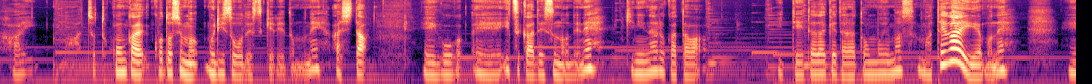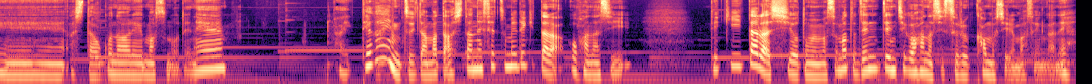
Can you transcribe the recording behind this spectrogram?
はい、まあ、ちょっと今回今年も無理そうですけれどもね明日、えー5えー、5日ですのでね気になる方は行っていただけたらと思います、まあ、手貝絵もね、えー、明日行われますのでね。はい、手貝についてはまた明日ね説明できたらお話できたらしようと思います。また全然違う話するかもしれませんがね。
